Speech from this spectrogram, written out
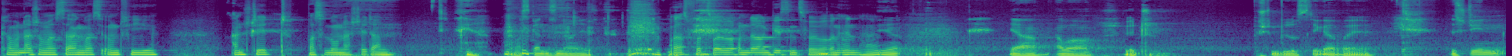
kann man da schon was sagen, was irgendwie ansteht? Barcelona steht an. Ja, was ganz Neues. Du warst vor zwei Wochen da und gehst in zwei Wochen hin. Hä? ja. Ja, aber es wird bestimmt lustiger, weil es stehen,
